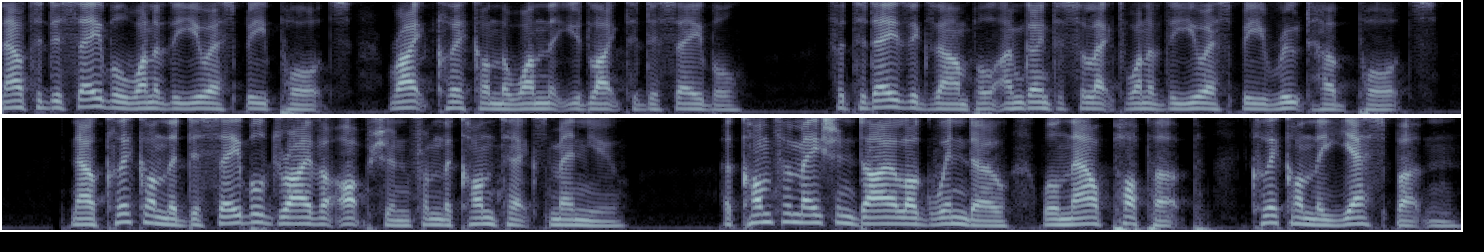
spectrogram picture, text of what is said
Now to disable one of the USB ports, right-click on the one that you'd like to disable. For today's example, I'm going to select one of the USB root hub ports. Now click on the Disable Driver option from the context menu. A confirmation dialog window will now pop up. Click on the Yes button.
